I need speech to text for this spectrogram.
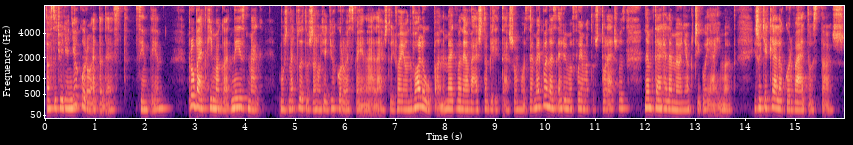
azt, hogy hogyan gyakoroltad ezt szintén. Próbáld ki magad, nézd meg, most már tudatosan, hogyha gyakorolsz fejenállást, hogy vajon valóban megvan-e a válstabilitásom hozzá, megvan az erőm a folyamatos toláshoz, nem terhelem-e a nyakcsigolyáimat, és hogyha kell, akkor változtass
